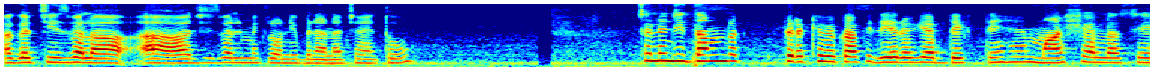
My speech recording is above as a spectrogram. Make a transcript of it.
अगर चीज़ वाला चीज़ वाली मैक्रोनी बनाना चाहें तो। चलें जी, दम रख, पे रखे हुए काफ़ी देर हो गई आप देखते हैं, माशाल्लाह से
